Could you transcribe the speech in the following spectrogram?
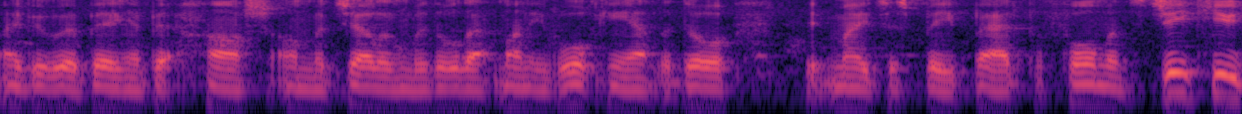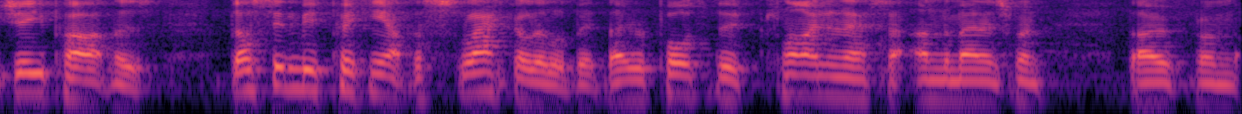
maybe we're being a bit harsh on Magellan with all that money walking out the door. It may just be bad performance. GQG partners does seem to be picking up the slack a little bit. They reported a decline in asset under management, though, from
